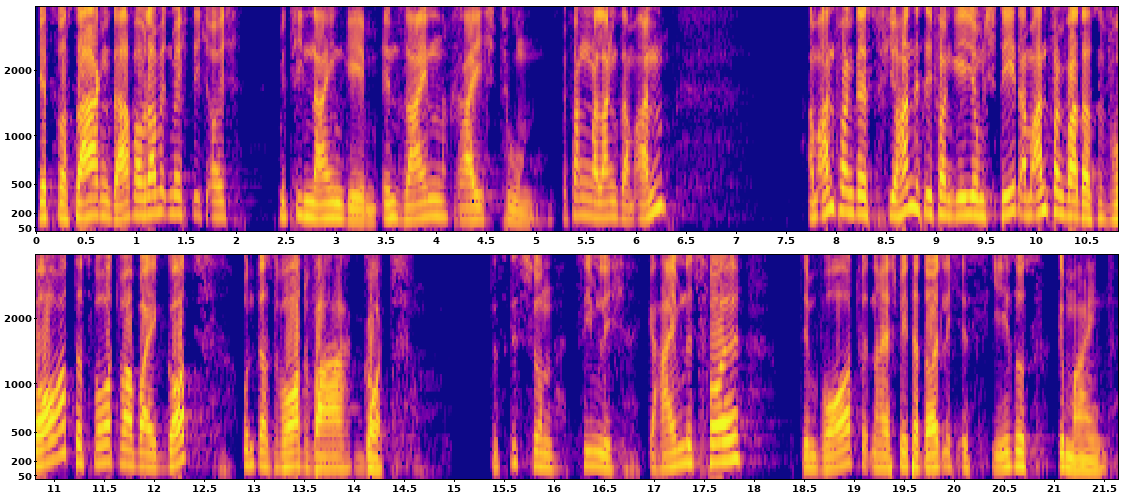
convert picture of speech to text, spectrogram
jetzt was sagen darf. Aber damit möchte ich euch mit hineingeben in sein Reichtum. Wir fangen mal langsam an. Am Anfang des Johannesevangeliums steht, am Anfang war das Wort, das Wort war bei Gott und das Wort war Gott. Das ist schon ziemlich geheimnisvoll. Dem Wort wird nachher später deutlich, ist Jesus gemeint.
